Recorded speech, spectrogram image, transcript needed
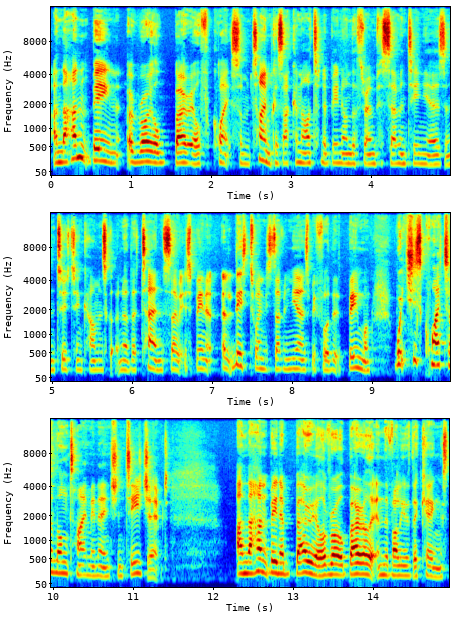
and there hadn't been a royal burial for quite some time because Akhenaten had been on the throne for 17 years and Tutankhamun's got another 10, so it's been at least 27 years before there's been one, which is quite a long time in ancient Egypt. And there hadn't been a burial, a royal burial in the Valley of the Kings.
